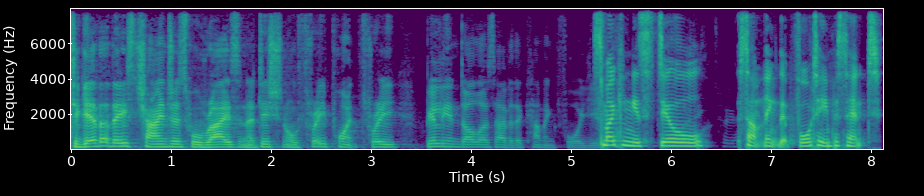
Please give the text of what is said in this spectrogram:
Together, these changes will raise an additional $3.3 billion dollars over the coming four years. Smoking is still something that 14%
